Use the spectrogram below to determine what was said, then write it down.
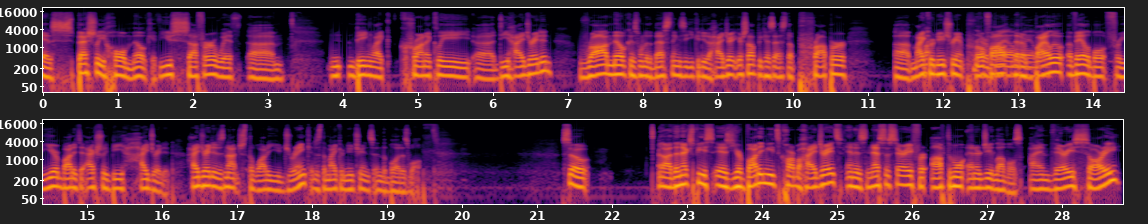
especially whole milk. If you suffer with um, n- being like chronically uh, dehydrated, raw milk is one of the best things that you could do to hydrate yourself because it has the proper uh, micronutrient profile that are bioavailable. for your body to actually be hydrated. Hydrated is not just the water you drink; it is the micronutrients in the blood as well. So, uh, the next piece is your body needs carbohydrates and is necessary for optimal energy levels. I am very sorry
